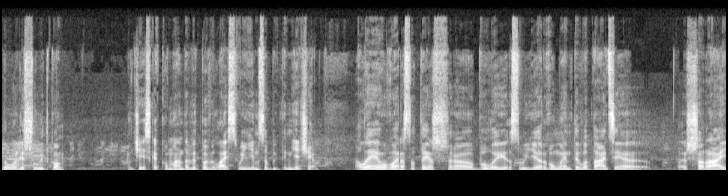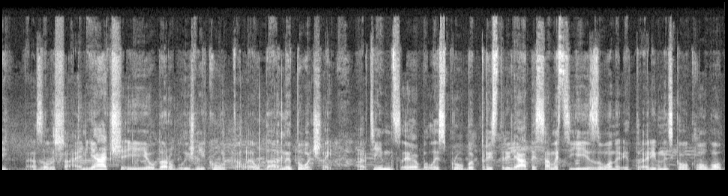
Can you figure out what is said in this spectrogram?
Доволі швидко. Чеська команда відповіла й своїм забитим м'ячем. Але у Вереса теж е, були свої аргументи в атаці. Шарай е, залишає м'яч і удар у ближній кут, але удар не точний. Втім, це були спроби пристріляти саме з цієї зони від рівненського клубу.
